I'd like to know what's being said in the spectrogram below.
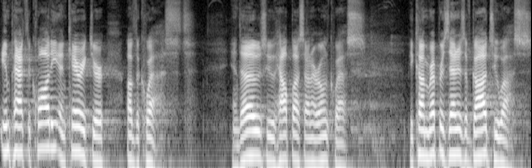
impact the quality and character of the quest. And those who help us on our own quests become representatives of God to us,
